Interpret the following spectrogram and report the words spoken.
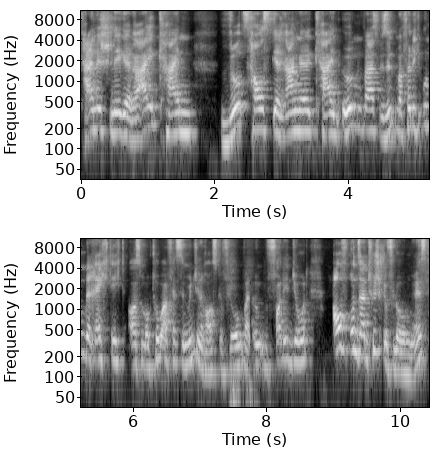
Keine Schlägerei, kein Wirtshausgerangel, kein irgendwas. Wir sind mal völlig unberechtigt aus dem Oktoberfest in München rausgeflogen, weil irgendein Vollidiot auf unseren Tisch geflogen ist.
